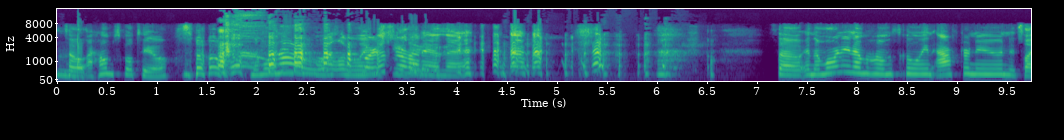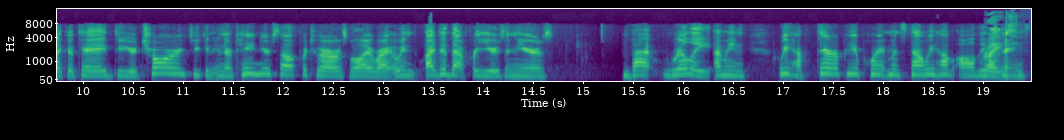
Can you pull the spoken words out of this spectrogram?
Mm-hmm. so i homeschool too. So the morning well, of course throw that in there So in the morning, I'm homeschooling. Afternoon, it's like, okay, do your chores. You can entertain yourself for two hours while I write. I mean, I did that for years and years. But really, I mean, we have therapy appointments now. We have all these right. things.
